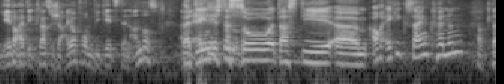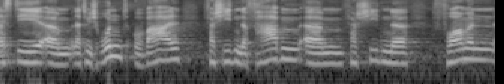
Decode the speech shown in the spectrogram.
jeder hat die klassische Eierform. Wie geht es denn anders? Bei Also denen eckig ist es so, dass die ähm, auch eckig sein können, Okay. dass die ähm, natürlich rund, oval, verschiedene Farben, ähm, verschiedene Formen,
